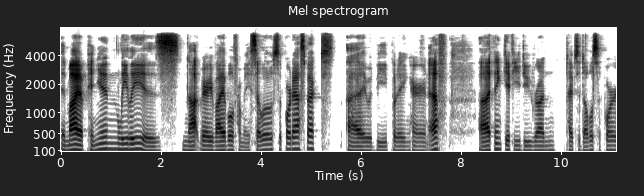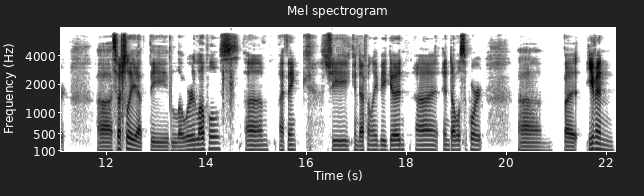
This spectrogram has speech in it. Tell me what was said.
in my opinion, Li Li is not very viable from a solo support aspect. I would be putting her in F. Uh, I think if you do run types of double support, uh, especially at the lower levels, um, I think she can definitely be good uh, in double support. Um, but even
